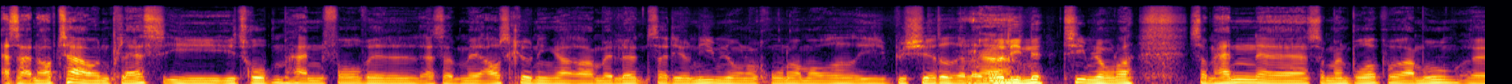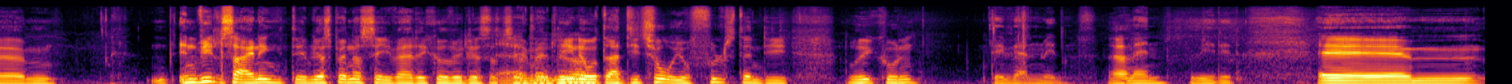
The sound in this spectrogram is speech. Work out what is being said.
altså han optager jo en plads i, i truppen. Han får vel, altså med afskrivninger og med løn, så er det jo 9 millioner kroner om året i budgettet, eller Ja. noget lignende, 10 millioner, som han, uh, som han bruger på Amu. Øhm, en vild signing. Det bliver spændende at se, hvad det kan udvikle sig Ja, til. Men lige nu, der er de to jo fuldstændig ude i kulden. Det er vanvittigt. Ja. Vanvittigt. Øhm,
